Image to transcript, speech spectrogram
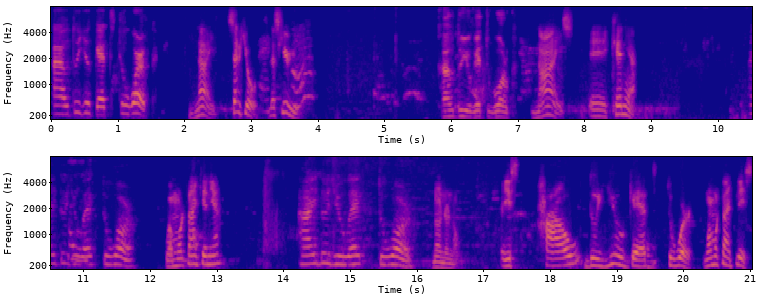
How do you get to work? Nice. Sergio, let's hear you. How do you get to work? Nice. Eh, Kenya, How do you get to work? one more time, Kenya. How do you get to work? No, no, no. It's how do you get to work? One more time, please.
